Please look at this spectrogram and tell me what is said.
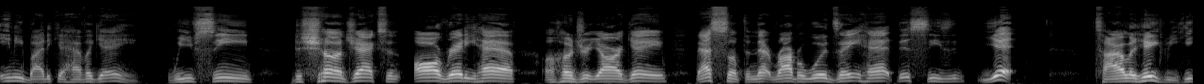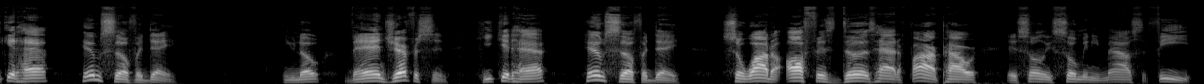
anybody can have a game. We've seen DeSean Jackson already have a hundred yard game. That's something that Robert Woods ain't had this season yet. Tyler Higbee, he could have himself a day. You know, Van Jefferson, he could have himself a day. So while the offense does have the firepower, it's only so many mouths to feed.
